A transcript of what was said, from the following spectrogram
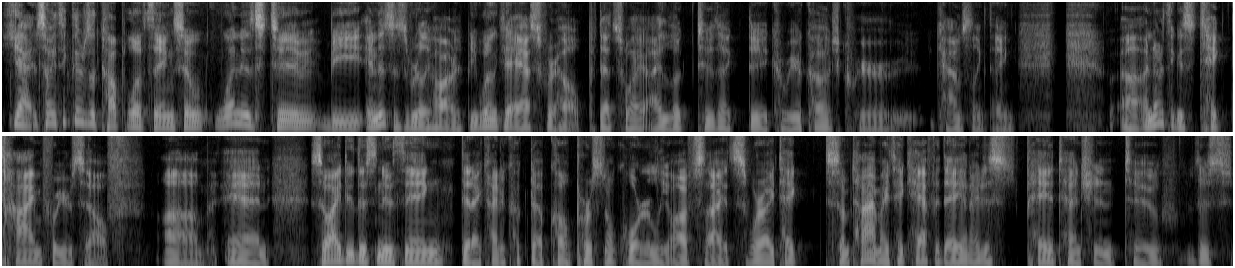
Yeah, so I think there's a couple of things. So one is to be, and this is really hard, be willing to ask for help. That's why I look to the, the career coach, career counseling thing. Uh, another thing is take time for yourself. Um, and so I do this new thing that I kind of cooked up called personal quarterly offsites, where I take some time. I take half a day and I just pay attention to this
